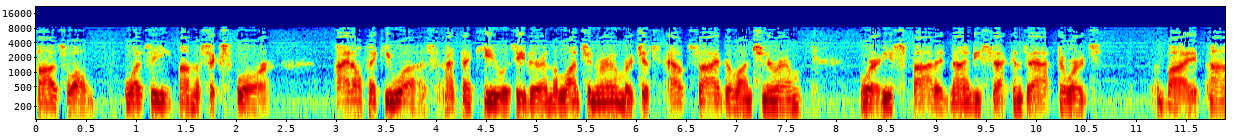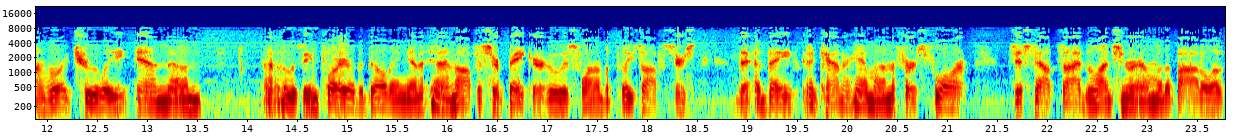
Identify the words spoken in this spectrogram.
Oswald. Was he on the sixth floor? I don't think he was. I think he was either in the luncheon room or just outside the luncheon room where he spotted 90 seconds afterwards by um, Roy Truly and um, uh, who was the employer of the building and, and an officer Baker who was one of the police officers. They, they encounter him on the first floor just outside the luncheon room with a bottle of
